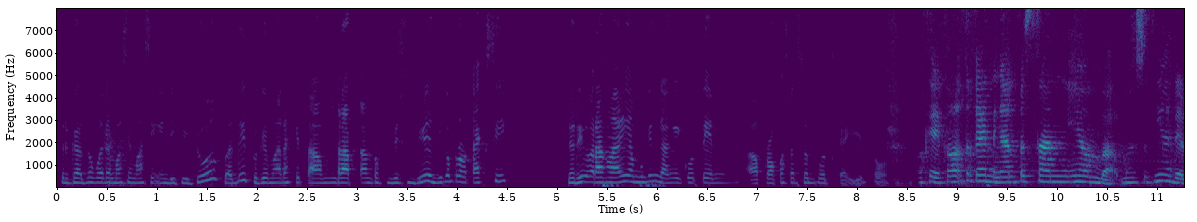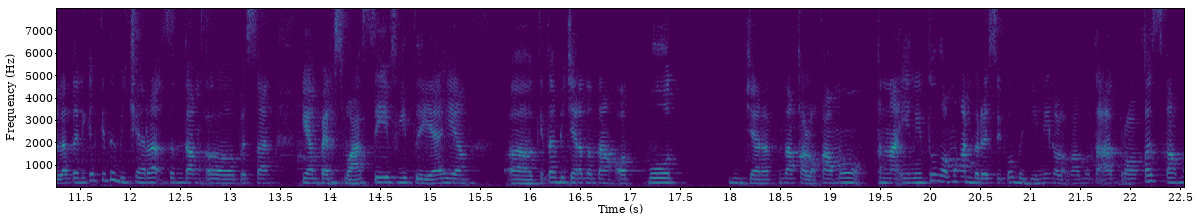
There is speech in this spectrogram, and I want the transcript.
tergantung pada masing-masing individu. Berarti bagaimana kita menerapkan untuk diri sendiri dan juga proteksi dari orang lain yang mungkin nggak ngikutin uh, prokes tersebut kayak gitu. Oke, kalau terkait dengan pesannya Mbak, maksudnya adalah tadi kan kita bicara tentang eh, pesan yang persuasif gitu ya, yang eh, kita bicara tentang output, bicara tentang kalau kamu kena ini tuh kamu akan beresiko begini, kalau kamu taat prokes kamu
